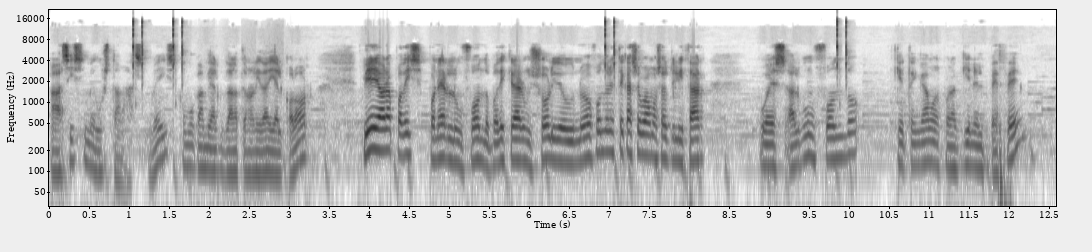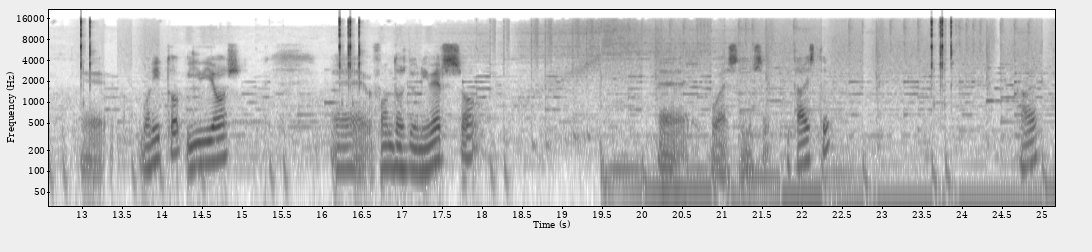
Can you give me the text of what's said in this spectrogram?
Así sí me gusta más. ¿Veis cómo cambia la tonalidad y el color? Bien, y ahora podéis ponerle un fondo. Podéis crear un sólido, un nuevo fondo. En este caso vamos a utilizar pues algún fondo que tengamos por aquí en el PC eh, bonito, vídeos eh, fondos de universo eh, pues no sé, quizá este. A ver.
